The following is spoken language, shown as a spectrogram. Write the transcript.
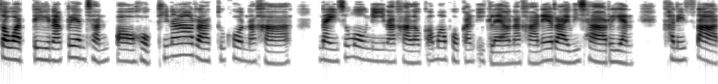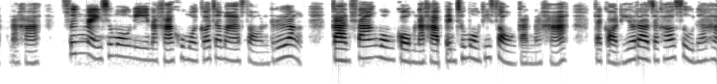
สวัสดีนักเรียนชั้นป .6 ที่น่ารักทุกคนนะคะ ในชั่วโมงนี้นะคะ เราก็มาพบกันอีกแล้วนะคะ ในรายวิชาเรียนคณิตศาสตร์นะคะ ซึ่งในชั่วโมงนี้นะคะครูมดก็จะมาสอนเรื่องการสร้างวงกลมนะคะ เป็นชั่วโมงที่ 2 กันนะคะ แต่ก่อนที่เราจะเข้าสู่เนื้อหา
